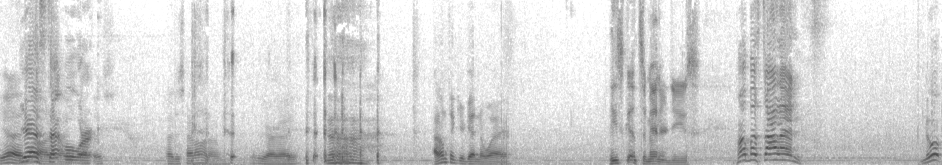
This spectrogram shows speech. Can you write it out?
Yeah. Yes, no, that no, will work. this. No, just head on him. You'll be alright. I don't think you're getting away. He's got some energies. Papa Stalin! Nope.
